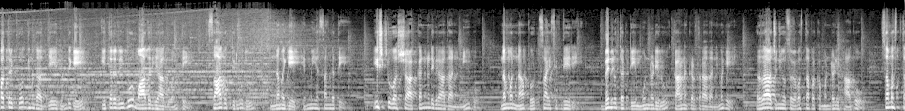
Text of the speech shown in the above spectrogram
ಪತ್ರಿಕೋದ್ಯಮದ ಧ್ಯೇಯದೊಂದಿಗೆ ಇತರರಿಗೂ ಮಾದರಿಯಾಗುವಂತೆ ಸಾಗುತ್ತಿರುವುದು ನಮಗೆ ಹೆಮ್ಮೆಯ ಸಂಗತಿ. ಇಷ್ಟು ವರ್ಷ ಕನ್ನಡಿಗರಾದ ನೀವು ನಮ್ಮನ್ನ ಪ್ರೋತ್ಸಾಹಿಸಿದ್ದೀರಿ. ಬೆನ್ನು ತಟ್ಟಿ ಮುನ್ನಡೆಯಲು ಕಾರಣಕರ್ತರಾದ ನಿಮಗೆ ರಾಜ್ ನ್ಯೂಸ್ ವ್ಯವಸ್ಥಾಪಕ ಮಂಡಳಿ ಹಾಗೂ ಸಮಸ್ತ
